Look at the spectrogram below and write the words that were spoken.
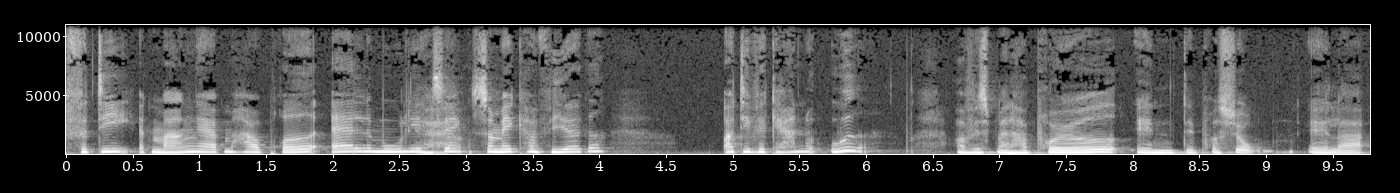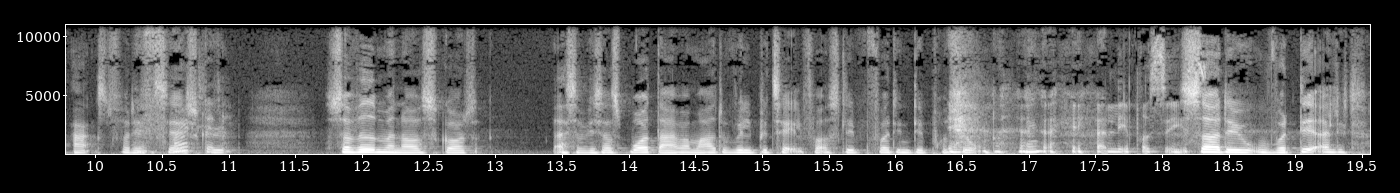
fordi at mange af dem har jo prøvet alle mulige ja. ting, som ikke har virket, og de vil gerne ud. Og hvis man har prøvet en depression eller angst for den er sags skyld, så ved man også godt, altså hvis jeg spurgte dig, hvor meget du ville betale for at slippe for din depression, ikke? ja, lige præcis. så er det jo uvurderligt.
